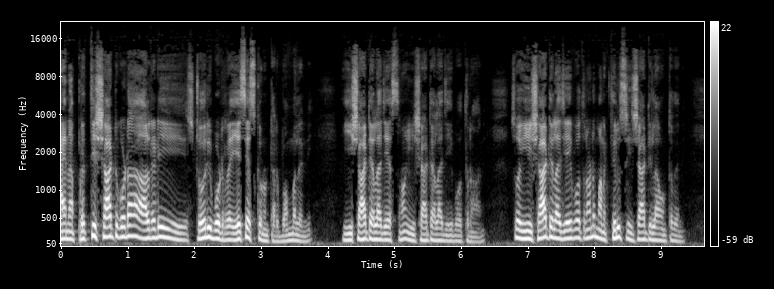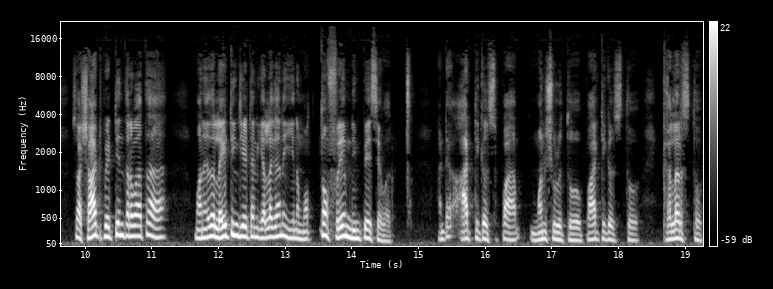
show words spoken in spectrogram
ఆయన ప్రతి షాట్ కూడా ఆల్రెడీ స్టోరీ బోర్డ్ వేసేసుకుని ఉంటారు బొమ్మలన్నీ. ఈ షాట్ ఎలా చేస్తున్నాం ఈ షాట్ ఎలా చేయబోతున్నాం అని. సో ఈ షాట్ ఇలా చేయబోతున్నాడు మనకు తెలుసు ఈ షాట్ ఇలా ఉంటుందని. సో ఆ షాట్ పెట్టిన తర్వాత మనం ఏదో లైటింగ్ చేయడానికి వెళ్ళగానే ఈయన మొత్తం ఫ్రేమ్ నింపేసేవారు. అంటే ఆర్టికల్స్ పా మనుషులతో పార్టికల్స్తో కలర్స్తో.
